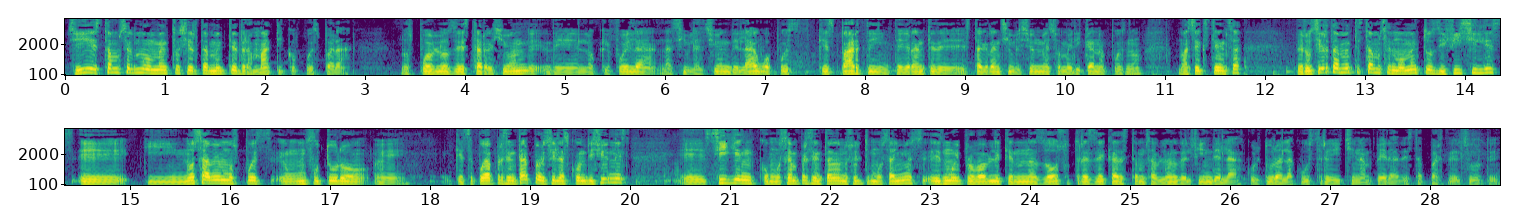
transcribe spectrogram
Sí, estamos en un momento ciertamente dramático, pues para los pueblos de esta región, de, de lo que fue la, la civilización del agua, pues que es parte integrante de esta gran civilización mesoamericana, pues, ¿no? Más extensa. Pero ciertamente estamos en momentos difíciles eh, y no sabemos, pues, un futuro eh, que se pueda presentar, pero si las condiciones eh, siguen como se han presentado en los últimos años, es muy probable que en unas dos o tres décadas estamos hablando del fin de la cultura lacustre y chinampera de esta parte del sur de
